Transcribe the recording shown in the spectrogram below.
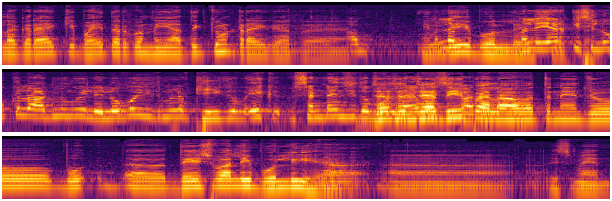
लग रहा है कि भाई तेरे को नहीं आती क्यों ट्राई कर रहे हैं? अब मतलब बोल मतलब यार किसी लोकल आदमी को ही ले लो वही मतलब ठीक एक सेंटेंस ही तो है जयदीप ने जो देश वाली बोली है हाँ। इसमें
